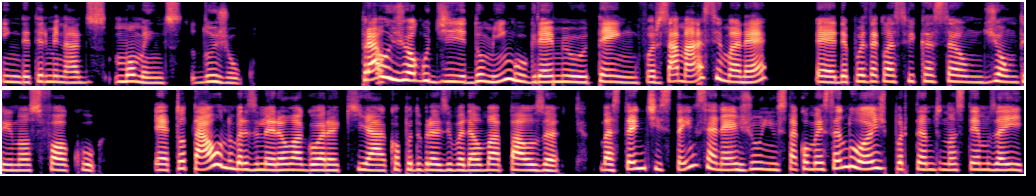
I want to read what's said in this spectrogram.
em determinados momentos do jogo. Para o jogo de domingo, o Grêmio tem força máxima, né? É, depois da classificação de ontem, nosso foco é total no Brasileirão, agora que a Copa do Brasil vai dar uma pausa bastante extensa, né? Junho está começando hoje, portanto, nós temos aí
